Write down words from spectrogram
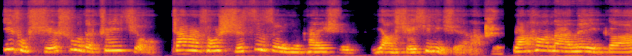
一种学术的追求，张老师从十四岁就开始要学心理学了，然后呢，那个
